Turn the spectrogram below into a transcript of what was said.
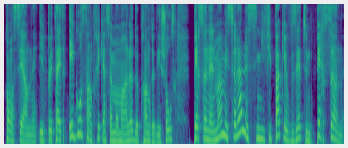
concerne. Il peut être égocentrique à ce moment-là de prendre des choses personnellement, mais cela ne signifie pas que vous êtes une personne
